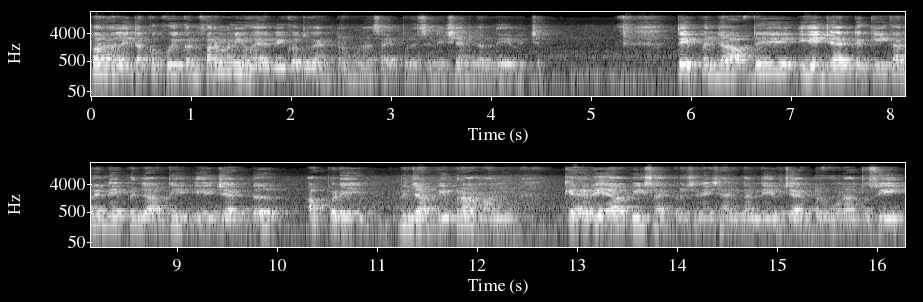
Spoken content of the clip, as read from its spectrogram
ਪਰ ਹਲੇ ਤੱਕ ਕੋਈ ਕਨਫਰਮ ਨਹੀਂ ਹੋਇਆ ਵੀ ਕਦੋਂ ਐਂਟਰ ਹੋਣਾ ਸਾਈਪਰਸ ਨੇ ਸ਼ੈਂਗਨ ਦੇ ਵਿੱਚ। ਤੇ ਪੰਜਾਬ ਦੇ ਏਜੰਟ ਕੀ ਕਰ ਰਹੇ ਨੇ? ਪੰਜਾਬ ਦੇ ਏਜੰਟ ਆਪਣੇ ਪੰਜਾਬੀ ਭਰਾਵਾਂ ਨੂੰ ਕਹਿ ਰਹੇ ਆ ਵੀ ਸਾਈਪਰਸ ਨੇ ਸ਼ੈਂਗਨ ਦੇ ਵਿੱਚ ਐਂਟਰ ਹੋਣਾ, ਤੁਸੀਂ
